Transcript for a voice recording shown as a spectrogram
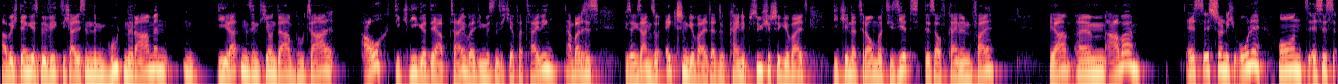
aber ich denke, es bewegt sich alles in einem guten Rahmen. Die Ratten sind hier und da brutal, auch die Krieger der Abtei, weil die müssen sich ja verteidigen. Aber das ist, wie soll ich sagen, so Actiongewalt, also keine psychische Gewalt, die Kinder traumatisiert, das auf keinen Fall. Ja, ähm, aber es ist schon nicht ohne und es ist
